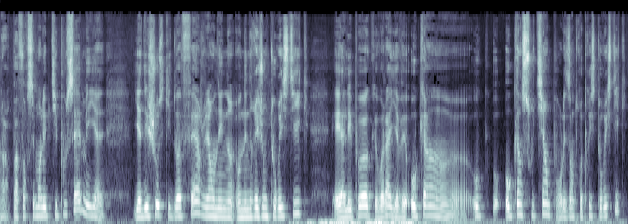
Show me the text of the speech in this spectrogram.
alors pas forcément les petits poussets, mais il y a, y a, des choses qu'ils doivent faire. Je veux dire, on, est une, on est une région touristique, et à l'époque, voilà, il n'y avait aucun, euh, aucun soutien pour les entreprises touristiques,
